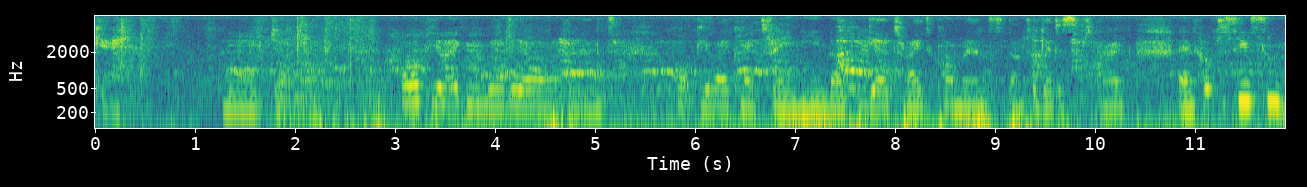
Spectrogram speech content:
Okay, good job. Hope you like my video and hope you like my training. Don't forget to write comments, don't forget to subscribe, and hope to see you soon.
